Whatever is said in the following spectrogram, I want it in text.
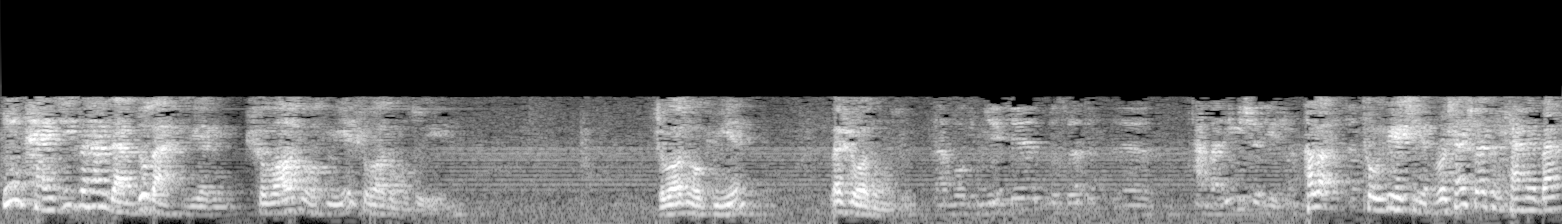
این تنجیز هم در دو بحث بیاریم. شبهات حکمیه شبهات موضوعیه. شبهات حکمیه و شبهات موضوعی در حکمیه که به صورت حالا توضیحش اینه. روشن شده کهنه بعد.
